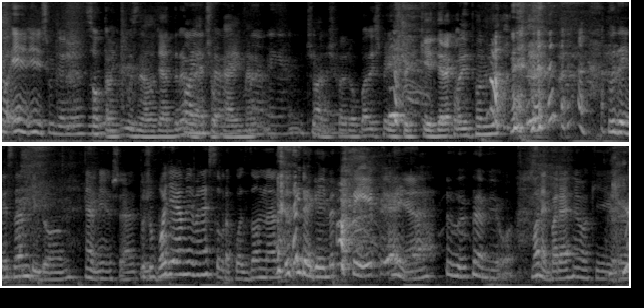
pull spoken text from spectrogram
Jó, Én, én is ugyanez. Szoktam így húzni az agyát, de nem lehet sokáig, mert igen, sajnos felrobban, és mégis csak két gyerek van itthon. Ugye én ezt nem tudom. Nem, én sem. Most vagy elmegyem, ne szórakozzon, nem? Az idegeimet tépje. Igen. Ez nem jó. Van egy barátnőm, aki ö,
